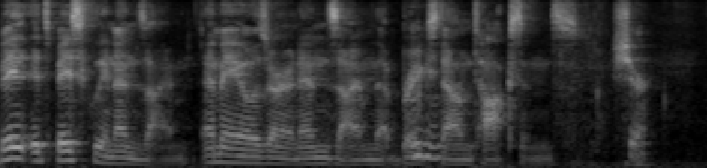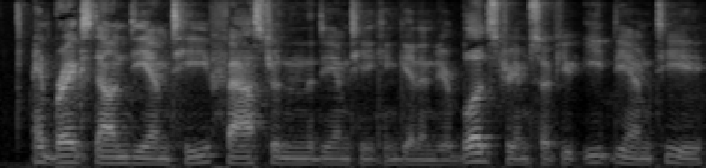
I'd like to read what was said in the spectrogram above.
it's basically an enzyme. MAOs are an enzyme that breaks down toxins. Sure. It breaks down DMT faster than the DMT can get into your bloodstream. So if you eat DMT,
